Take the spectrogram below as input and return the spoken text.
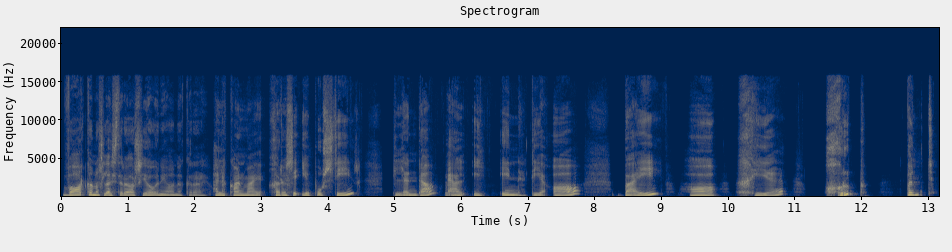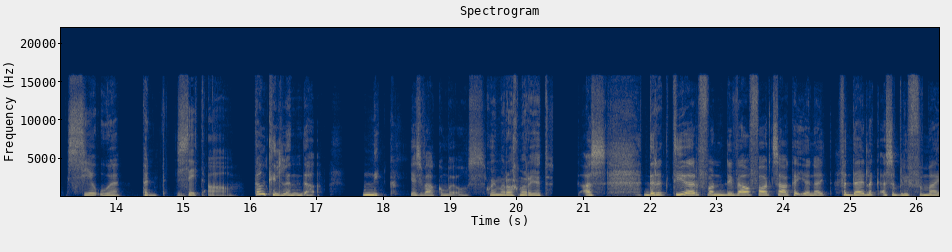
Waar kan ons luisteraars jou in die hande kry? Hulle kan my gerus 'n e-pos stuur. Linda L I N D A by h g groep.co.za. Dankie Linda. Nik, jy's welkom by ons. Goeiemôre Mariet. As direkteur van die welvaartsake eenheid, verduidelik asseblief vir my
